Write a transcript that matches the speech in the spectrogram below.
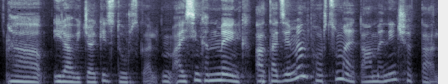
իրավիճակից դուրս գալ։ Այսինքն մենք ակադեմիան փորձում է այդ ամեն ինչը տալ,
